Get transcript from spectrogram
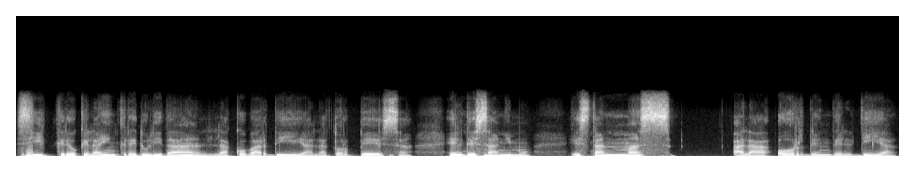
Sí creo que la incredulidad, la cobardía, la torpeza, el desánimo están más a la orden del día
